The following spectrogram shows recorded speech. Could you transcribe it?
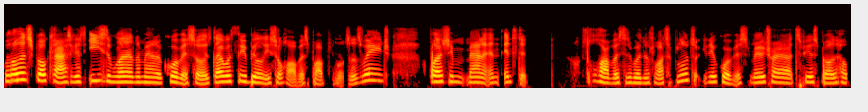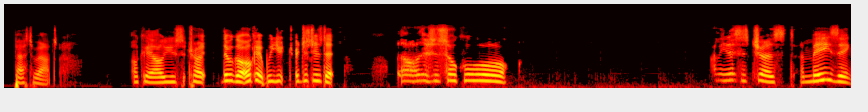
With all this spell casting, it's easy to run out of mana Corvus, so it's level 3 ability so Harvest in his range, flashing mana in instant. Harvest is when there's lots of balloons, need Corvus. Maybe try out Spear spell to help pass around. Okay, I'll use it. Try. There we go. Okay, we I just used it. Oh, this is so cool. I mean, this is just amazing.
